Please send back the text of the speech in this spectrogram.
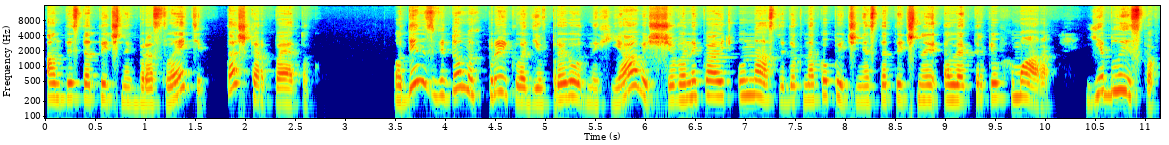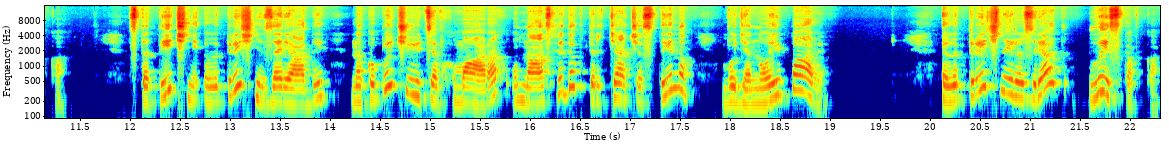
антистатичних браслетів та шкарпеток. Один з відомих прикладів природних явищ, що виникають унаслідок накопичення статичної електрики в хмарах, є блискавка. Статичні електричні заряди накопичуються в хмарах унаслідок тертя частинок водяної пари. Електричний розряд блискавка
